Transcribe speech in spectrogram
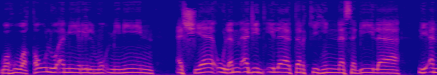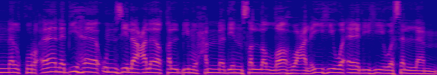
وهو قول أمير المؤمنين أشياء لم أجد إلى تركهن سبيلا لأن القرآن بها أنزل على قلب محمد صلى الله عليه وآله وسلم.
